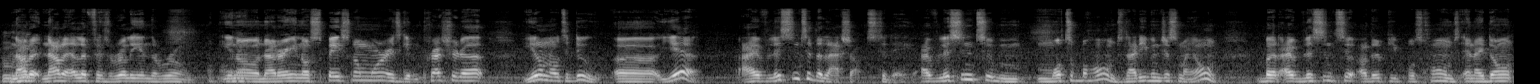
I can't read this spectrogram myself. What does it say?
Mm-hmm. Now that now the elephant's really in the room. You know, now there ain't no space no more. It's getting pressured up. You don't know what to do. Uh, yeah, I've listened to the last shots today. I've listened to m- multiple homes, not even just my own, but I've listened to other people's homes, and I don't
